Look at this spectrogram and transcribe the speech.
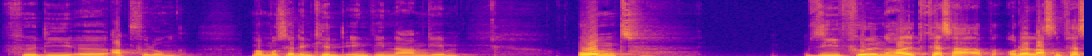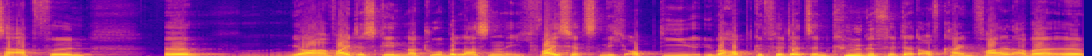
für die äh, Abfüllung. Man muss ja dem Kind irgendwie einen Namen geben. Und sie füllen halt Fässer ab oder lassen Fässer abfüllen. Äh, ja, weitestgehend naturbelassen. Ich weiß jetzt nicht, ob die überhaupt gefiltert sind. Kühl gefiltert auf keinen Fall, aber äh,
